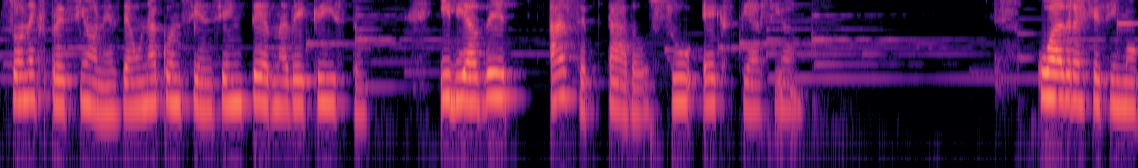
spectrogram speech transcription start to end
son expresiones de una conciencia interna de Cristo y de haber aceptado su expiación. Cuadragésimo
